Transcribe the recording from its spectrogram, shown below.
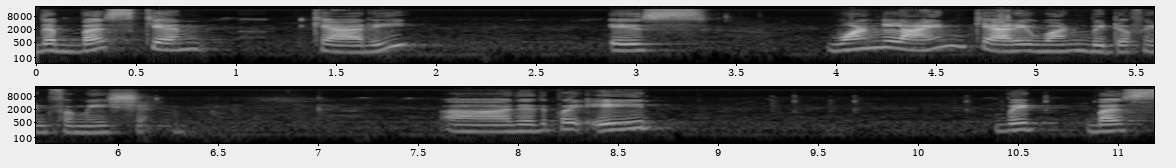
the bus can carry is one line carry one bit of information അതായത് ഇപ്പോൾ എയ്റ്റ് ബിറ്റ് ബസ്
